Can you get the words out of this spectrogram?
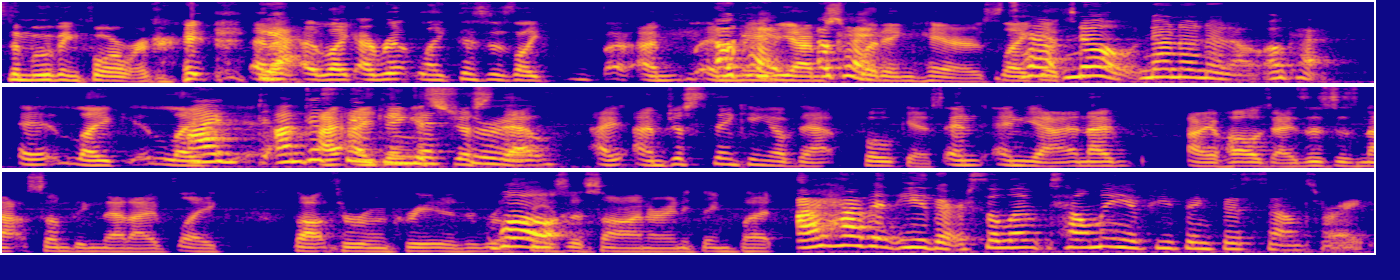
the moving forward, right? And Yeah. I, like I re- like this is like I'm and Okay, maybe I'm okay. splitting hairs, like Tell- it's no, no, no, no, no. Okay, it, like like I'm I'm just I, I thinking think this it's just through. that I, I'm just thinking of that focus, and and yeah, and I I apologize. This is not something that I've like thought through and created a real Well- thesis on or anything. But I haven't either. So let tell me if you think this sounds right.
